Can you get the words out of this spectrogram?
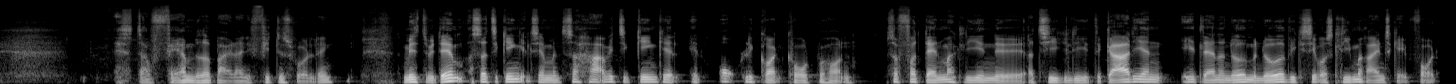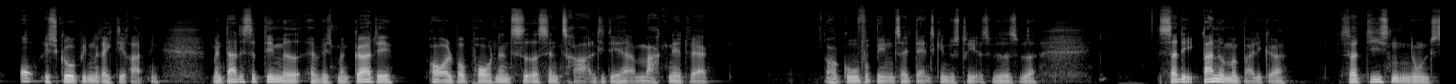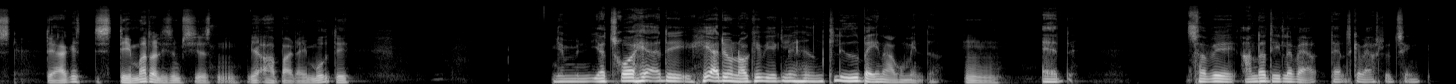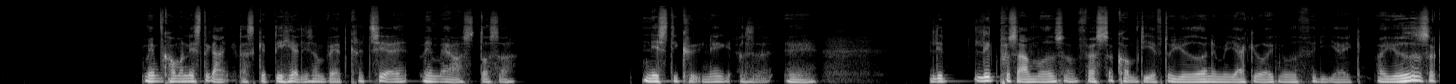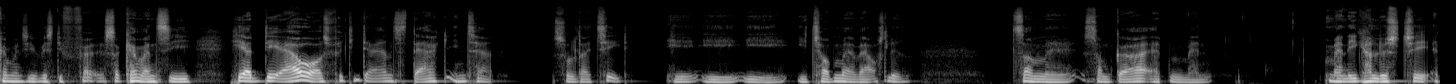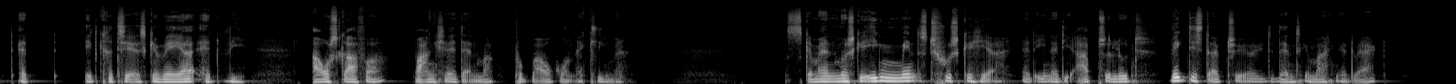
altså, der er jo færre medarbejdere end i Fitness World, ikke? Så mister vi dem, og så til gengæld siger man, så har vi til gengæld et ordentligt grønt kort på hånden så får Danmark lige en øh, artikel i The Guardian, et eller andet noget med noget, vi kan se, at vores klimaregnskab får et ordentligt skub i den rigtige retning. Men der er det så det med, at hvis man gør det, og Aalborg Portland sidder centralt i det her magtnetværk, og har gode forbindelser i dansk industri osv., osv., så er det ikke bare noget, man bare lige gør. Så er de sådan nogle stærke stemmer, der ligesom siger sådan, jeg arbejder imod det. Jamen, jeg tror, her er det, her er det jo nok i virkeligheden glidebaneargumentet. Mm. At så vil andre dele af dansk erhvervsliv tænke, hvem kommer næste gang? Eller skal det her ligesom være et kriterie? Hvem er os, der så næste i køen? Ikke? Altså, øh, lidt, lidt på samme måde, som først så kom de efter jøderne, men jeg gjorde ikke noget, fordi jeg ikke var jøde, så kan man sige, hvis de, så kan man sige, her, det er jo også, fordi der er en stærk intern solidaritet i, i, i, i toppen af erhvervslivet som, øh, som gør, at man, man ikke har lyst til, at, at et kriterie skal være, at vi afskaffer brancher i Danmark på baggrund af klima. Skal man måske ikke mindst huske her, at en af de absolut vigtigste aktører i det danske magtnetværk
